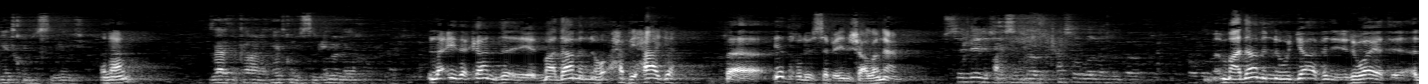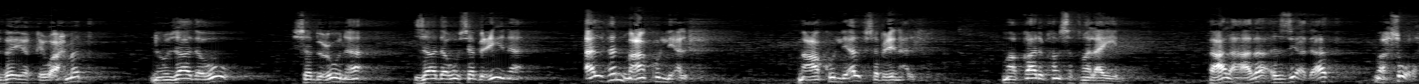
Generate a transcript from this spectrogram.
يدخل في السبعين. نعم. زالت الكراهة. يدخل في السبعين ولا يخرج؟ لا إذا كان ما دام أنه في حاجة فيدخل في السبعين إن شاء الله. نعم. ما دام أنه جاء في رواية البيهقي وأحمد أنه زاده سبعون زاده سبعين ألفا مع كل ألف. مع كل ألف سبعين ألف. ما قارب خمسة ملايين. فعلى هذا الزيادات محصورة.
